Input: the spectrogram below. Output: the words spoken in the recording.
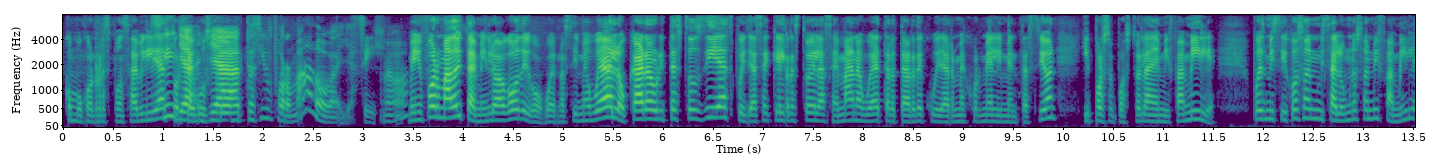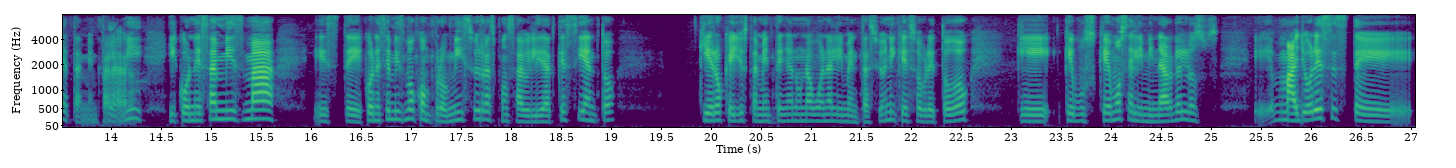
como con responsabilidad. Sí, ya, ya te has informado, vaya. Sí. Me he informado y también lo hago, digo, bueno, si me voy a alocar ahorita estos días, pues ya sé que el resto de la semana voy a tratar de cuidar mejor mi alimentación y por supuesto la de mi familia. Pues mis hijos son, mis alumnos son mi familia también para mí. Y con esa misma, este, con ese mismo compromiso y responsabilidad que siento, quiero que ellos también tengan una buena alimentación y que sobre todo que, que busquemos eliminarle los eh, mayores este,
